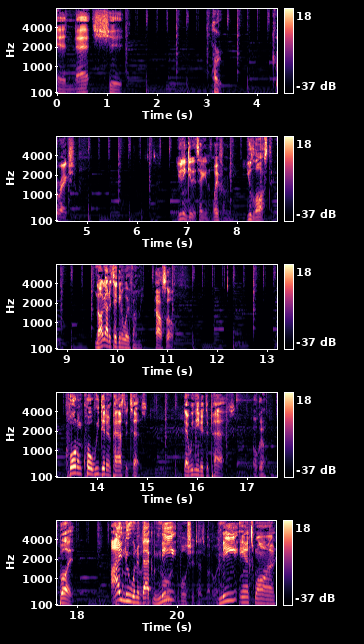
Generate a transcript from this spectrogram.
and that shit hurt. Correction. You didn't get it taken away from me. You lost it. No, I got it taken away from me. How so? Quote unquote, we didn't pass the test that we needed to pass, Okay. but I knew in the back of Bull- me, bullshit test, by the way. me, Antoine,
